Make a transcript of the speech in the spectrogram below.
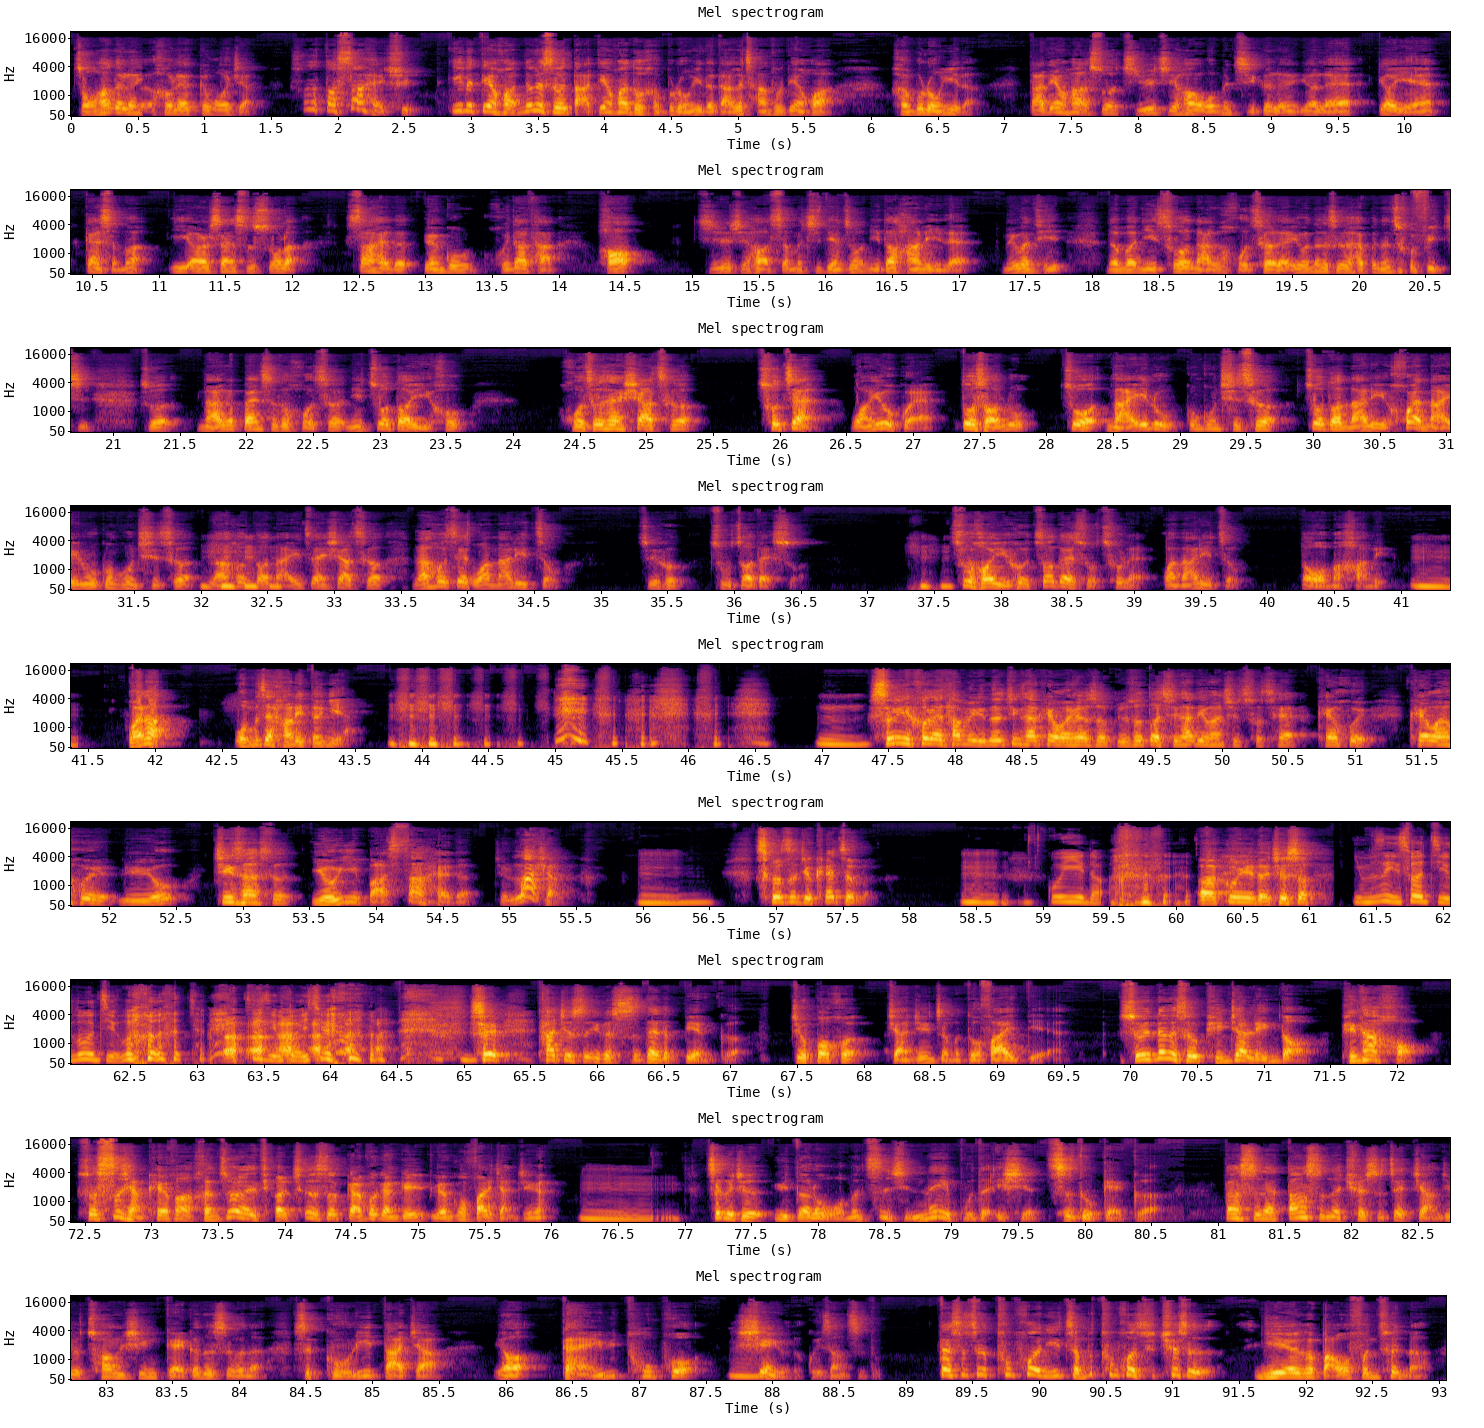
总行的人后来跟我讲，说到上海去，一个电话，那个时候打电话都很不容易的，打个长途电话很不容易的。打电话说几月几号我们几个人要来调研干什么？一二三四说了，上海的员工回答他好，几月几号什么几点钟你到行里来没问题。那么你坐哪个火车来？因为那个时候还不能 坐飞机，说哪个班次的火车你坐到以后，火车站下车出站往右拐多少路坐哪一路公共汽车坐到哪里换哪一路公共汽车，然后到哪一站下车，然后再往哪里走，最后住招待所。住好以后，招待所出来往哪里走？到我们行里。嗯，完了，我们在行里等你。嗯，所以后来他们有的经常开玩笑说，比如说到其他地方去出差、开会，开完会旅游，经常是有意把上海的就落下了。嗯，车子就开走了。嗯，故意的。呃，故意的，就是说 你们自己错几路几路，自己回去。所以它就是一个时代的变革。就包括奖金怎么多发一点，所以那个时候评价领导评他好，说思想开放很重要一条就是说敢不敢给员工发奖金啊？嗯，这个就遇到了我们自己内部的一些制度改革。但是呢，当时呢，确实在讲究创新改革的时候呢，是鼓励大家要敢于突破现有的规章制度。但是这个突破你怎么突破，确实你也要个把握分寸的。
